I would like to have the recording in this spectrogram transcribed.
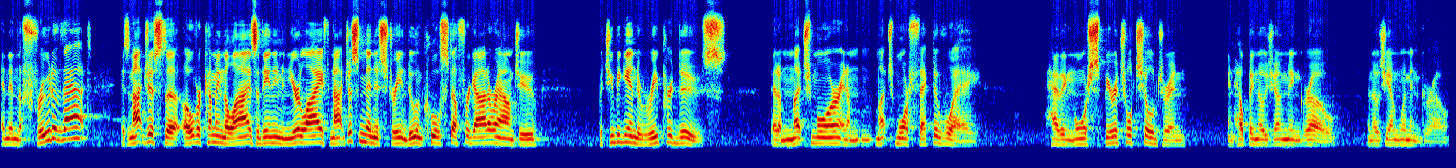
And then the fruit of that is not just the overcoming the lies of the enemy in your life, not just ministry and doing cool stuff for God around you, but you begin to reproduce at a much more in a much more effective way, having more spiritual children and helping those young men grow and those young women grow.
